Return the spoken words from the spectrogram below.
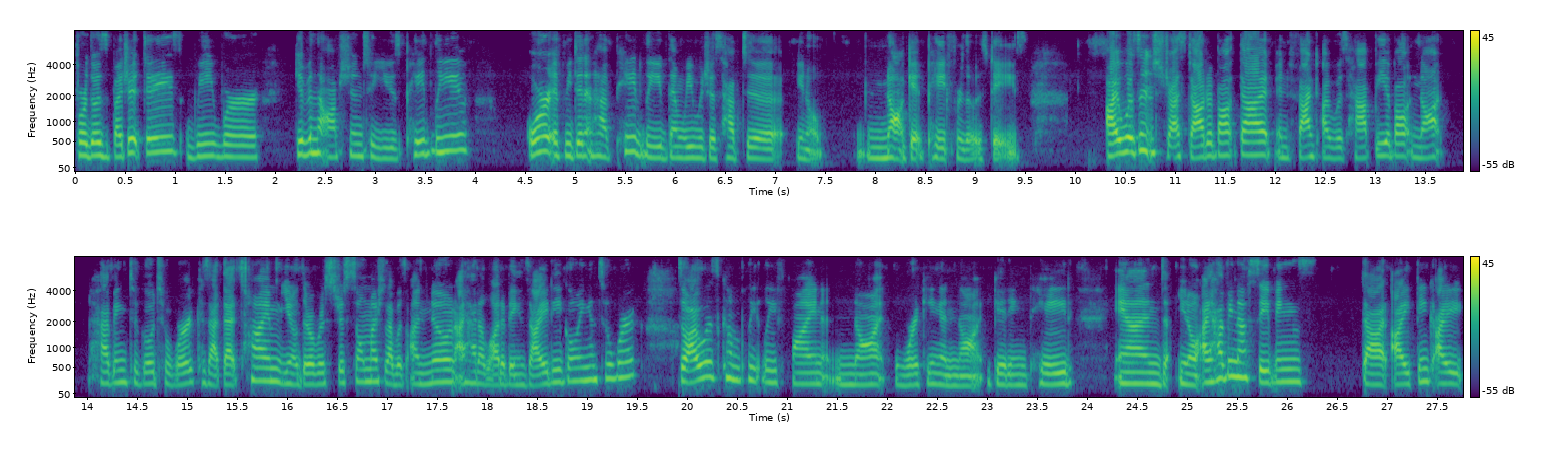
for those budget days, we were given the option to use paid leave, or if we didn't have paid leave, then we would just have to, you know, not get paid for those days. I wasn't stressed out about that. In fact, I was happy about not having to go to work because at that time, you know, there was just so much that was unknown. I had a lot of anxiety going into work. So I was completely fine not working and not getting paid. And, you know, I have enough savings that I think I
